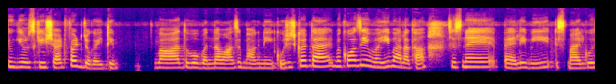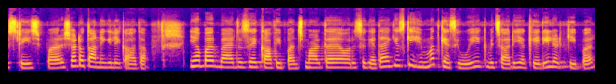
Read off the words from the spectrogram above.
क्योंकि उसकी शर्ट फट जो गई थी। बाद वो बंदा वहाँ से भागने की कोशिश करता है बिकॉज़ ये वही वाला था जिसने पहले भी इस्माइल को स्टेज पर शर्ट उतारने के लिए कहा था। यहाँ पर बैट उसे काफ़ी पंच मारता है और उसे कहता है कि उसकी हिम्मत कैसे हुई एक बेचारी अकेली लड़की पर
